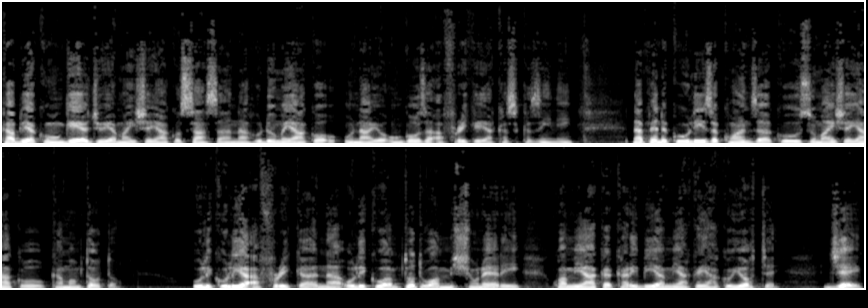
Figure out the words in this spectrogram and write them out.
Kabla ya kuongea juu ya maisha yako sasa na huduma yako unayoongoza Afrika ya Kaskazini, napenda kuuliza kwanza kuhusu maisha yako kama mtoto. Ulikulia Afrika na ulikuwa mtoto wa mishoneri kwa miaka karibia miaka yako yote. Je,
